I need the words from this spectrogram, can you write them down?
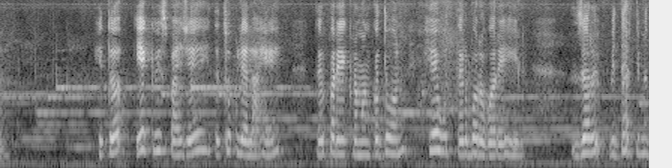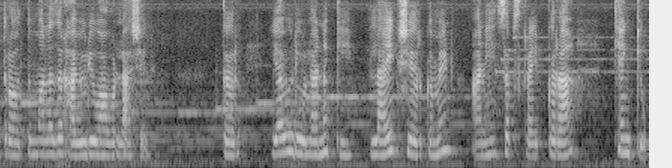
इथं एकवीस पाहिजे इथं चुकलेलं आहे. तर पर्याय क्रमांक दोन हे उत्तर बरोबर येईल. जर विद्यार्थी मित्र तुम्हाला जर हा व्हिडिओ आवडला असेल तर या व्हिडिओला नक्की लाईक शेअर कमेंट आणि सबस्क्राईब करा. Thank you.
